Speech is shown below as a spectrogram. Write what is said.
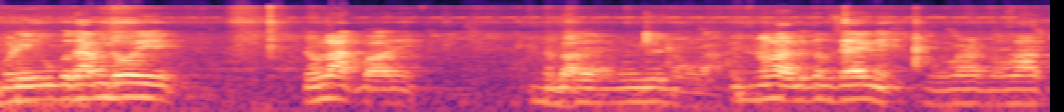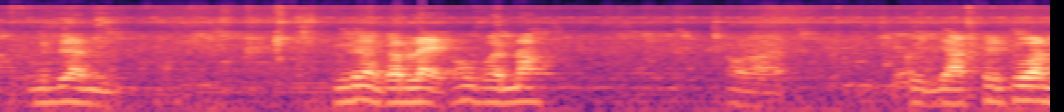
วันนี้อุปถัมภ์โดยน้องรัดบ่นี่น้ำแดงยืดของหลังน้องรัดหรือคำแซงนี่น้องรัดน้องรัดเงินเดือนเงินเดือนกันแหลกของเพิ่นเนาะเอาล่ะคืออยากเป็นชวน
